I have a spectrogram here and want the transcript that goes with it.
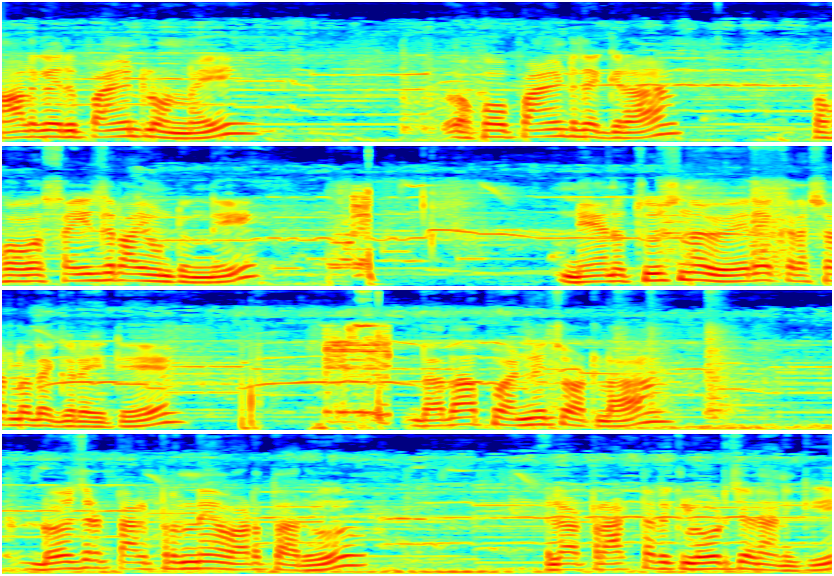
నాలుగైదు పాయింట్లు ఉన్నాయి. ఒక్కో పాయింట్ దగ్గర ఒక్కొక్క సైజు రాయి ఉంటుంది. నేను చూసిన వేరే క్రషర్ల దగ్గర అయితే దాదాపు అన్ని చోట్ల డోజర్ ట్రాక్టర్నే వాడతారు. ఇలా ట్రాక్టర్కి లోడ్ చేయడానికి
